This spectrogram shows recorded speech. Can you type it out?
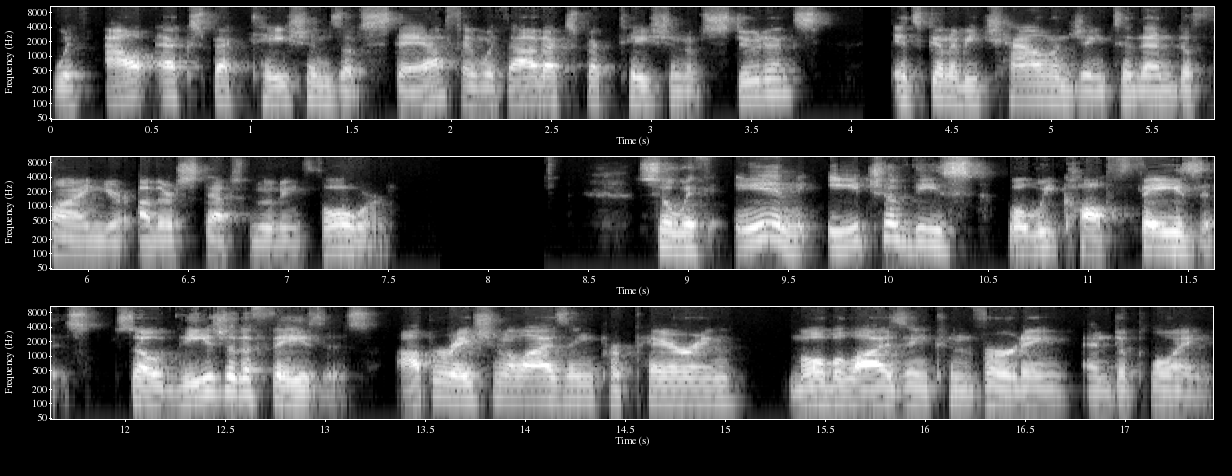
without expectations of staff and without expectation of students, it's going to be challenging to then define your other steps moving forward. So within each of these, what we call phases, so these are the phases operationalizing, preparing, mobilizing, converting, and deploying.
